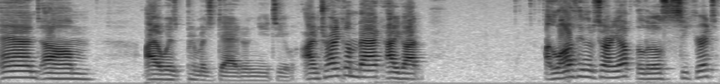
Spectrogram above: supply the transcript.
and um, I was pretty much dead on YouTube. I'm trying to come back. I got a lot of things I'm starting up. A little secret.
